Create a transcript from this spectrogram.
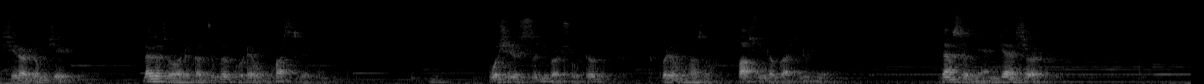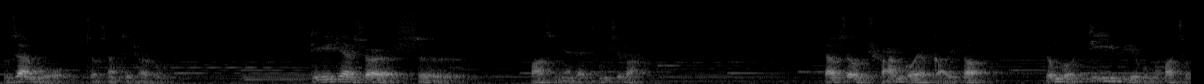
写点儿东西。那个时候那个中国古代文化史的东西，我写了十几本书，都古代文化史，八十一点关系都没有。但是两件事儿让我走上这条路。第一件事儿是八十年代中期吧。到时候全国要搞一套中国地域文化重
